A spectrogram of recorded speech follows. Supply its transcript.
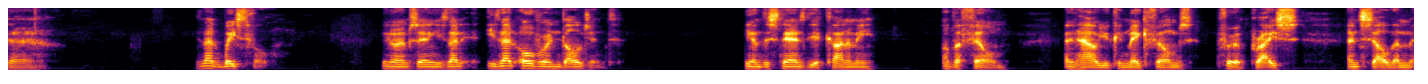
uh, he's not wasteful you know what I'm saying? He's not he's not overindulgent. He understands the economy of a film and how you can make films for a price and sell them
